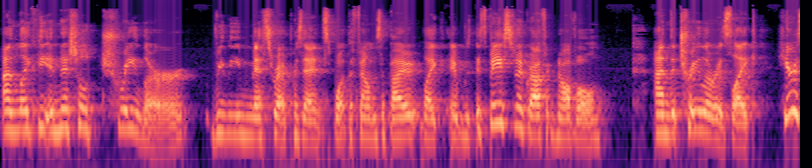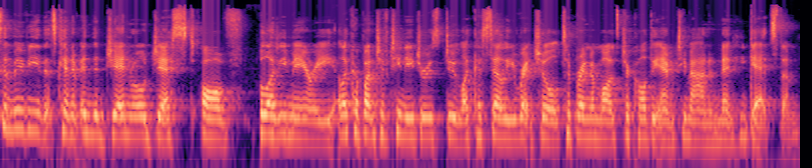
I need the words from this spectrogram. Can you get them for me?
And like the initial trailer really misrepresents what the film's about. Like it was, it's based on a graphic novel, and the trailer is like, here's a movie that's kind of in the general gist of Bloody Mary. Like a bunch of teenagers do like a silly ritual to bring a monster called the Empty Man, and then he gets them.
